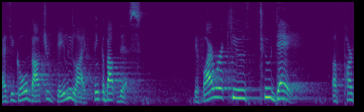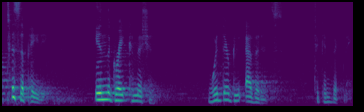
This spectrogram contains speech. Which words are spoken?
as you go about your daily life, think about this. If I were accused today of participating in the Great Commission, would there be evidence to convict me?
